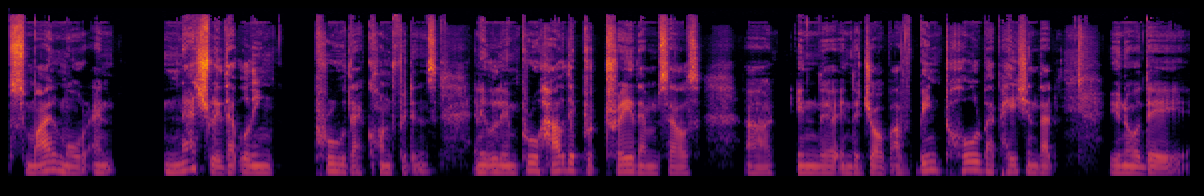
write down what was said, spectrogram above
smile more and naturally that will improve their confidence and it will improve how they portray themselves uh, in the in the job. I've been told by patients that you know they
